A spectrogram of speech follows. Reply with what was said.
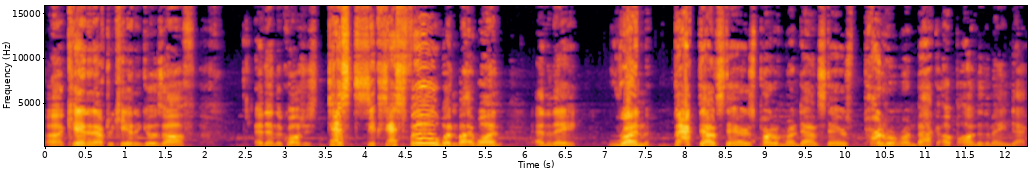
Uh, cannon after cannon goes off, and then the Qualishes test successful one by one, and then they run back downstairs. Part of them run downstairs. Part of them run back up onto the main deck.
